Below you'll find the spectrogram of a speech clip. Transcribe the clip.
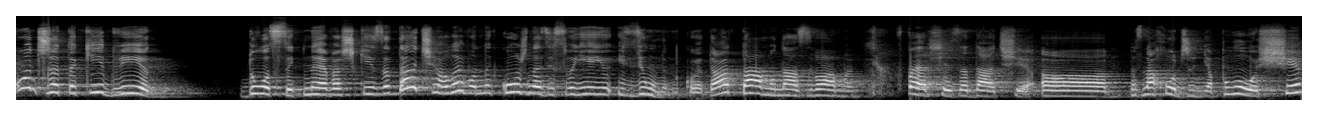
Отже, такі дві досить неважкі задачі, але вони кожна зі своєю ізюминкою. Да? Там у нас з вами в першій задачі е, знаходження площі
